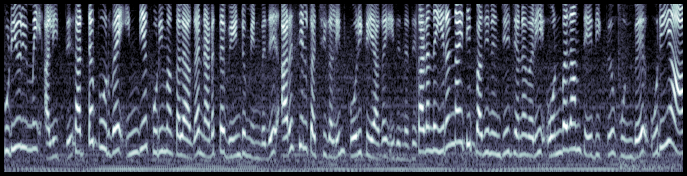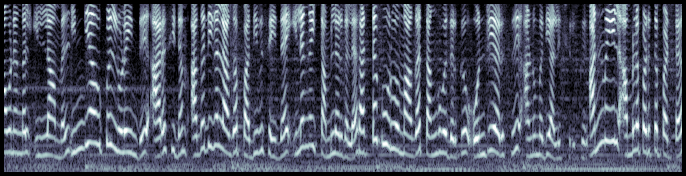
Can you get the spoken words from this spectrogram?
குடியுரிமை அளித்து சட்டப்பூர்வ இந்திய குடிமக்களாக நடத்த வேண்டும் என்பது அரசியல் கட்சிகளின் கோரிக்கையாக இருந்தது. கடந்த இரண்டாயிரத்தி பதினஞ்சு ஜனவரி ஒன்பதாம் தேதிக்கு முன்பு உரிய ஆவணங்கள் இல்லாமல் இந்தியாவுக்குள் நுழைந்து அரசிடம் அகதிகளாக பதிவு செய்த இலங்கை தமிழர்களை சட்டபூர்வமாக தங்குவதற்கு ஒன்றிய அரசு அனுமதி அளிச்சிருக்கு. அண்மையில் அமலப்படுத்தப்பட்ட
